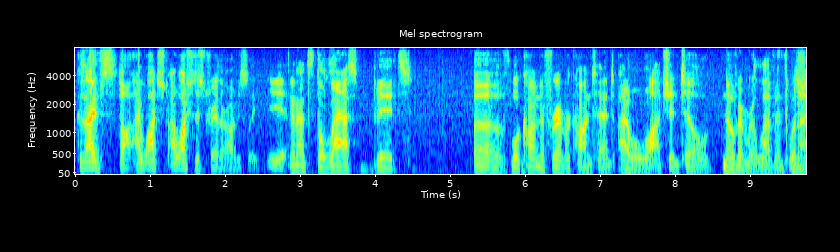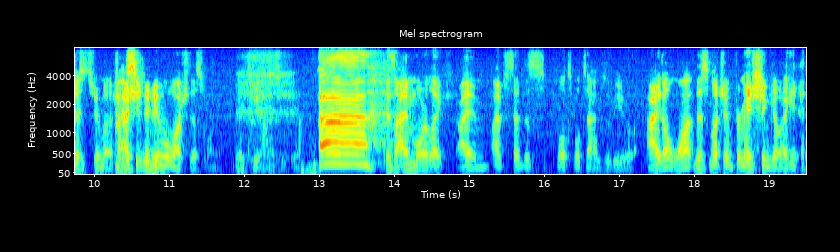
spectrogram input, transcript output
because I've thought I watched I watched this trailer obviously, Yeah. and that's the last bit of Wakanda Forever content I will watch until November 11th when It's I just too much. I I, shouldn't even watch this one. To be honest with you, uh because I'm more like I'm. I've said this multiple times with you. I don't want this much information going in.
